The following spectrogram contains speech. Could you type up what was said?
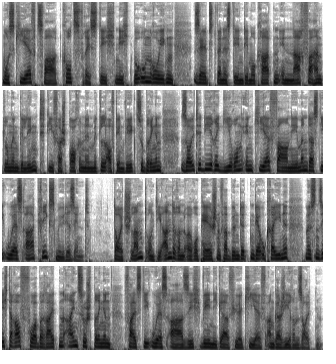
muss Kiew zwar kurzfristig nicht beunruhigen, selbst wenn es den Demokraten in Nachverhandlungen gelingt, die versprochenen Mittel auf den Weg zu bringen, sollte die Regierung in Kiew wahrnehmen, dass die USA kriegsmüde sind. Deutschland und die anderen europäischen Verbündeten der Ukraine müssen sich darauf vorbereiten, einzuspringen, falls die USA sich weniger für Kiew engagieren sollten.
